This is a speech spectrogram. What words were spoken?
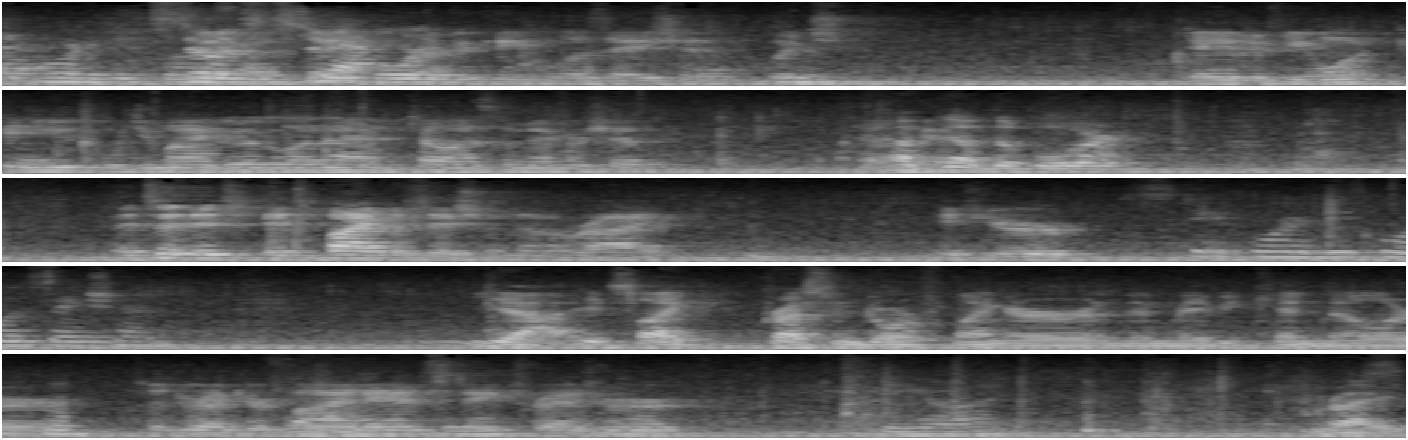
State Board of Equalization. So it's the State Yeah. Board of Equalization, which, David, if you want, can you, would you mind Googling that and telling us the membership? Of, of the board. It's, a- it's, it's by position though, right? If you're, State Board of Equalization. Yeah, it's like Preston Doerflinger and then maybe Ken Miller. the Director of Finance, State Treasurer, Right.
